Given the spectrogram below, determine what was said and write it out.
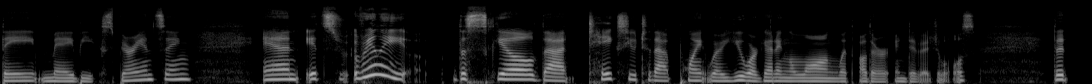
they may be experiencing. And it's really the skill that takes you to that point where you are getting along with other individuals. The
